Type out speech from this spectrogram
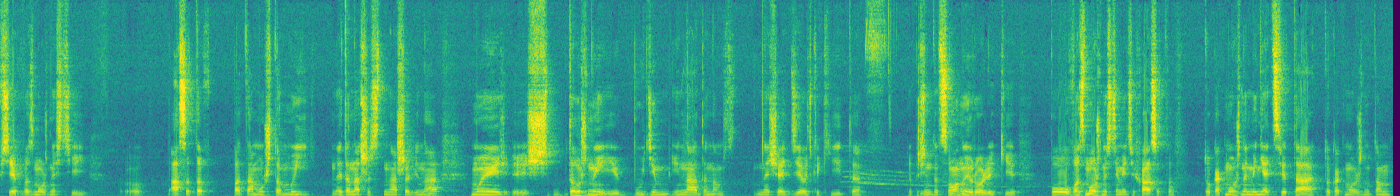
всех возможностей э, ассетов, потому что мы, это наша, наша вина, мы э, должны и будем, и надо нам начать делать какие-то презентационные ролики по возможностям этих ассетов, то, как можно менять цвета, то, как можно там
